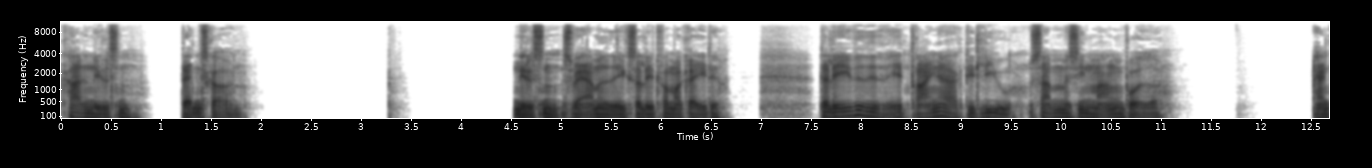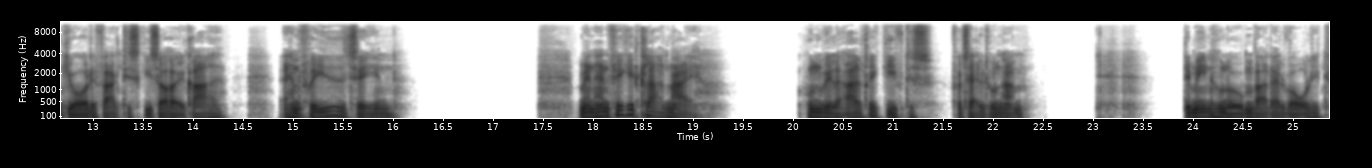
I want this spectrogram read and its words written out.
Karl Nielsen, Danskeren. Nielsen sværmede ikke så lidt for Margrethe, der levede et drengeagtigt liv sammen med sine mange brødre. Han gjorde det faktisk i så høj grad, at han friede til hende. Men han fik et klart nej. Hun ville aldrig giftes, fortalte hun ham. Det mente hun åbenbart alvorligt,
